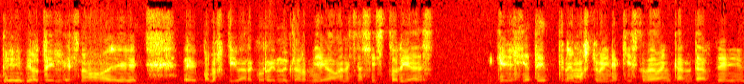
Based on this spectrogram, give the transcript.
de, de hoteles, ¿no? Eh, eh, por los que iba recorriendo y claro, me llegaban esas historias que decía, te, tenemos que venir aquí, esto te va a encantar, te,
